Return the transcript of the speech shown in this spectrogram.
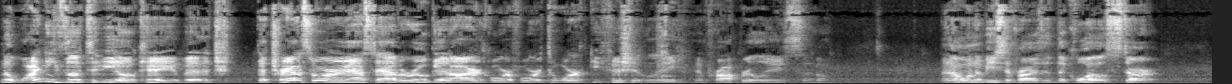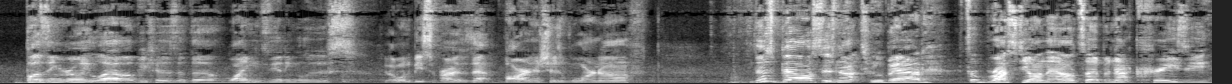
The windings look to be okay, but the transformer has to have a real good iron core for it to work efficiently and properly. So, and I want to be surprised if the coils start buzzing really loud because of the windings getting loose. I to be surprised if that varnish is worn off. This ballast is not too bad. It's a rusty on the outside, but not crazy.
